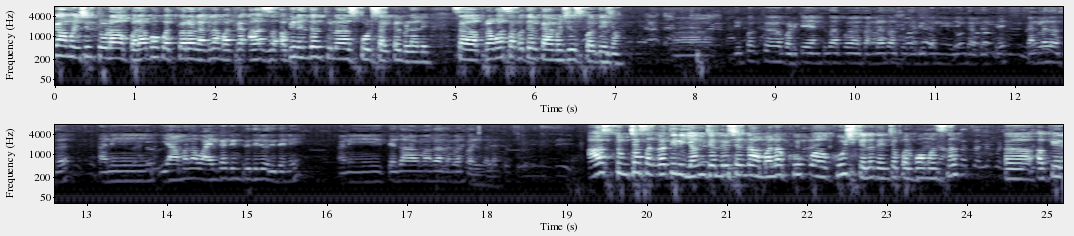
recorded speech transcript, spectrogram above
का म्हणशील थोडा पराभव पत्करावा लागला? मात्र आज अभिनंदन तुला स्पोर्ट सायकल मिळाले. प्रवासाबद्दल काय म्हणशील स्पर्धेच्या? दीपक भडके यांचं आपण चांगलाच असं कधी पण नियोजन करतात ते. चांगलंच असं. आणि या आम्हाला वाईल्ड कार्ड एंट्री दिली होती त्यांनी. आणि त्याचा आम्हाला चांगलाच फायदा झाला आज तुमच्या संघातील यंग जनरेशननं आम्हाला खूप खुश केलं त्यांच्या परफॉर्मन्सनं अखेर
